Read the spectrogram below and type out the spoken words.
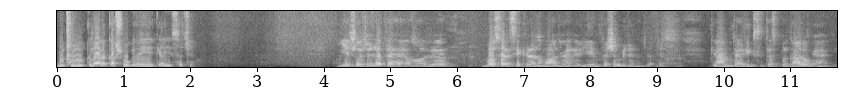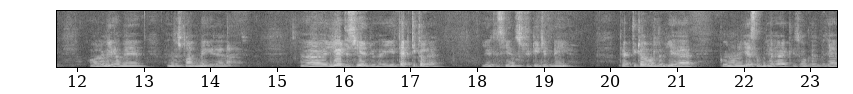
बिल्कुल किनारा कश हो गए हैं? क्या ये सच है? ये सोचा जाता है और बहुत सारे सिख रहनुमा जो है ना ये इम्प्रेशन भी देना चाहते हैं कि हम तहरीक से दस्तबरदार हो गए हैं और अभी हमें हिंदुस्तान में ही रहना है। ये डिसीज़न जो है, ये टैक्टिकल है। ये डिसीज़न स्ट्रेटिजिक नहीं है। टैक्टिकल मतलब ये है कि उन्होंने ये समझा है कि इस वक्त बजाय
